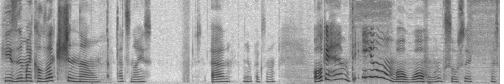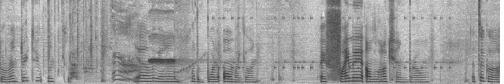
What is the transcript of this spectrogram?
He's in my collection now. That's nice. Add. Yep, excellent. Oh, look at him. Damn. Oh, whoa. He looks so sick. Let's go run. Three, two, one. Yeah, look at him. With the board. Oh, my God. I finally unlocked him, bro. That took uh,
